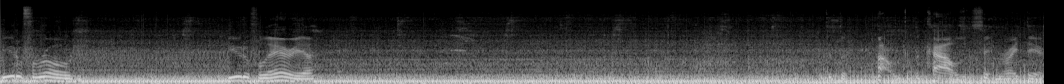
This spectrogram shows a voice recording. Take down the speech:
Beautiful road, beautiful area. Look at the, wow, look at the cows sitting right there.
